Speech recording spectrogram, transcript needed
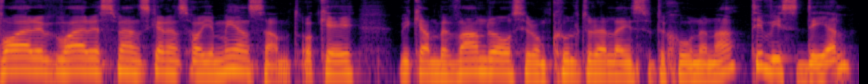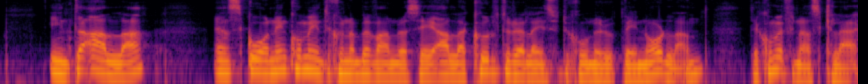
vad är det, vad är det svenskar ens har gemensamt? Okej, vi kan bevandra oss i de kulturella institutionerna till viss del, inte alla. En skåning kommer inte kunna bevandra sig i alla kulturella institutioner uppe i Norrland. Det kommer finnas clash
